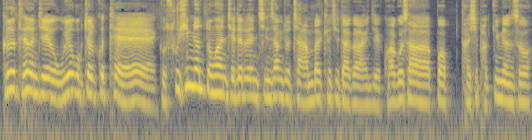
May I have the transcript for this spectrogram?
그렇대요. 이제 우여곡절 끝에 그 수십 년 동안 제대로 된 진상조차 안 밝혀지다가 이제 과거사법 다시 바뀌면서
